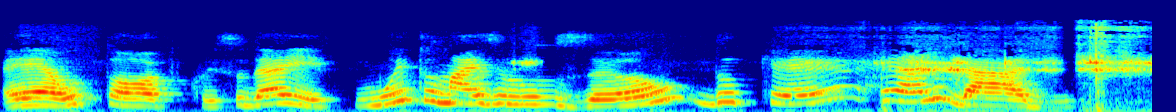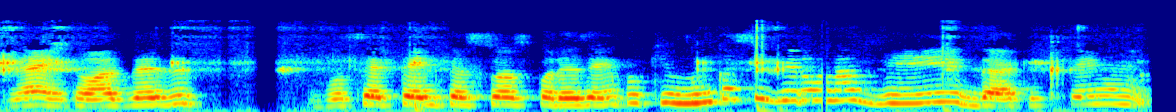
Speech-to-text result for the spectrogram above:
É, utópico, isso daí. Muito mais ilusão do que realidade, né? Então, às vezes, você tem pessoas, por exemplo, que nunca se viram na vida, que têm um,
